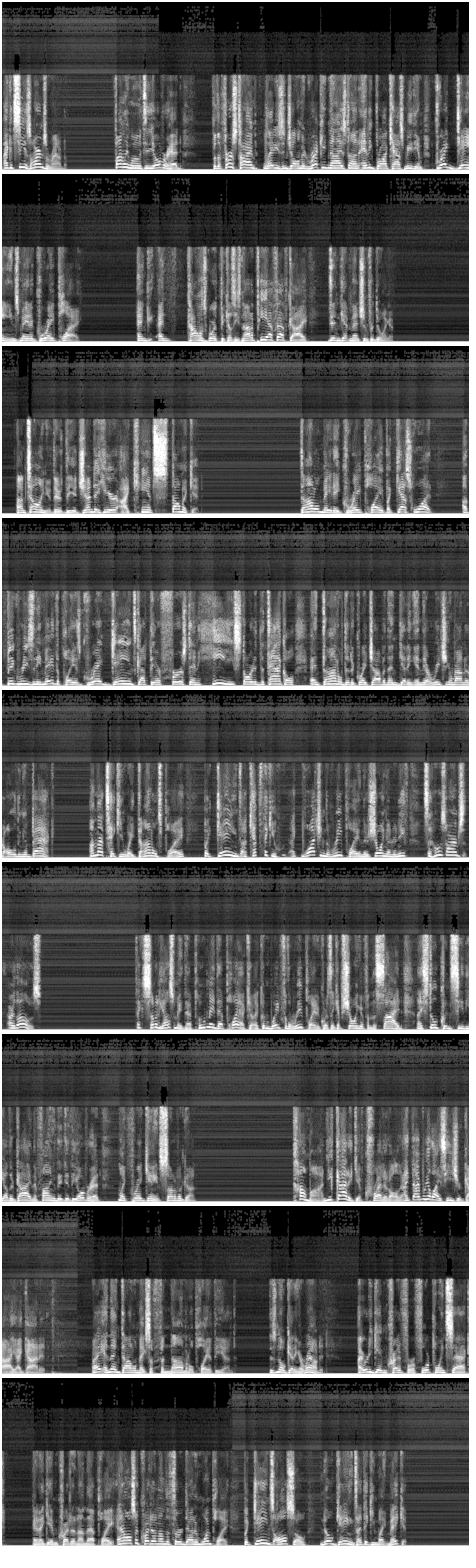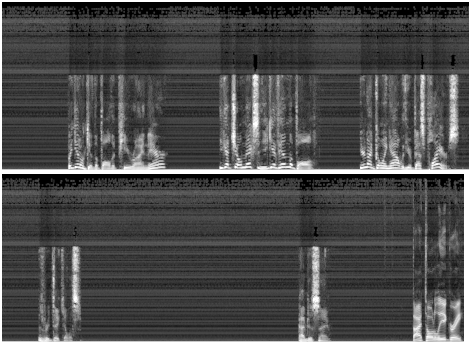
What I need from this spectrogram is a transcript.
I could see his arms around him. Finally, we went to the overhead, for the first time, ladies and gentlemen, recognized on any broadcast medium, Greg Gaines made a great play. And, and Collinsworth, because he's not a PFF guy, didn't get mentioned for doing it. I'm telling you, there's the agenda here. I can't stomach it. Donald made a great play, but guess what? A big reason he made the play is Greg Gaines got there first and he started the tackle, and Donald did a great job of then getting in there, reaching around and holding him back. I'm not taking away Donald's play, but Gaines, I kept thinking, like, watching the replay and they're showing underneath, I said, whose arms are those? I think somebody else made that. Who made that play? I, couldn't wait for the replay. And of course, they kept showing it from the side, and I still couldn't see the other guy. And then finally, they did the overhead. I'm like, Greg Gaines, son of a gun. Come on, you got to give credit all. I, I realize he's your guy. I got it. Right? And then Donald makes a phenomenal play at the end. There's no getting around it. I already gave him credit for a four point sack and I gave him credit on that play and also credit on the third down in one play. But Gaines also, no Gaines, I think he might make it. But you don't give the ball to Perine there. You got Joe Mixon, you give him the ball. You're not going out with your best players. It's ridiculous. I'm just saying. I totally agree.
